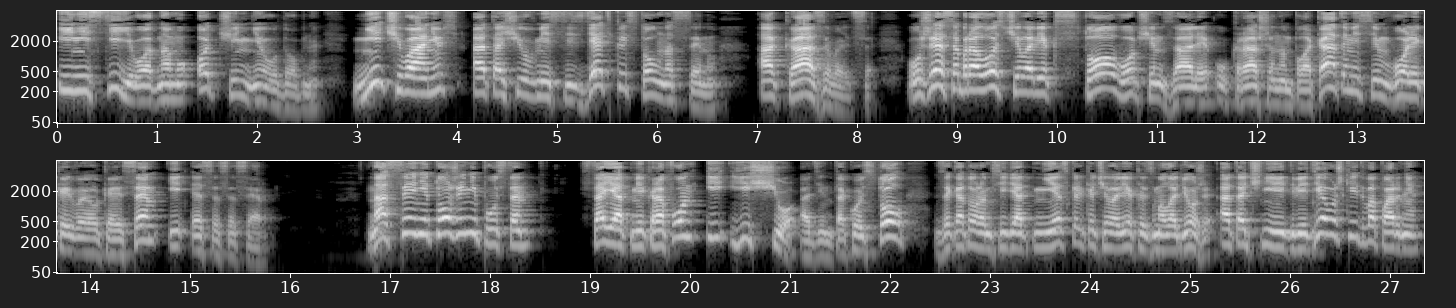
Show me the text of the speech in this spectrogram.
и нести его одному очень неудобно. Не чванюсь, а тащу вместе с дядькой стол на сцену. Оказывается, уже собралось человек сто в общем зале, украшенном плакатами символикой ВЛКСМ и СССР. На сцене тоже не пусто. Стоят микрофон и еще один такой стол, за которым сидят несколько человек из молодежи, а точнее две девушки и два парня.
